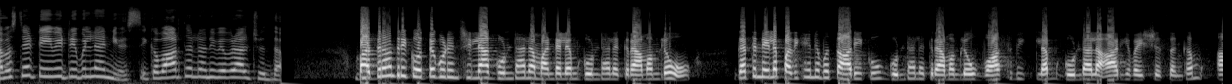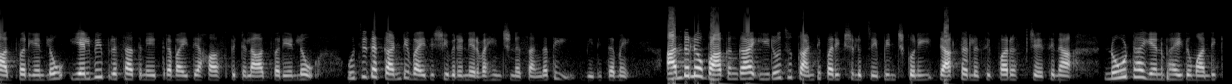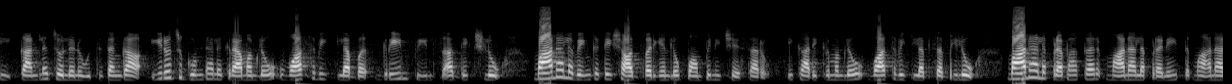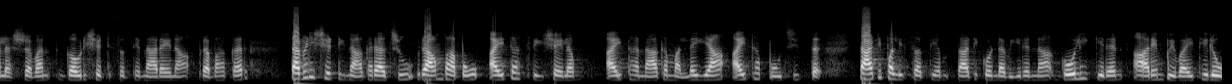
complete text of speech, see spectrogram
నమస్తే TV triple nine news. ఇక వార్తల్లోని వివరాలు చూద్దాం. భద్రాద్రి కొత్తగూడెం జిల్లా గుండాల మండలం గుండాల గ్రామంలో గత నెల పదిహేనవ తారీఖు గుండాల గ్రామంలో వాసవి క్లబ్ గుండాల ఆర్యవైశ్య సంఘం ఆధ్వర్యంలో ఎల్వి ప్రసాద్ నేత్ర వైద్య హాస్పిటల్ ఆధ్వర్యంలో ఉచిత కంటి వైద్య శిబిరం నిర్వహించిన సంగతి విదితమే. అందులో భాగంగా ఈరోజు కంటి పరీక్షలు చేపించుకుని డాక్టర్లు సిఫారసు చేసిన నూట ఎనభై ఐదు మందికి కండ్ల జోళ్ళను ఉచితంగా ఈరోజు గుండాల గ్రామంలో వాసవి క్లబ్ గ్రీన్ ఫీల్డ్స్ అధ్యక్షులు మానాల వెంకటేష్ ఆధ్వర్యంలో పంపిణీ చేశారు. ఈ కార్యక్రమంలో వాసవి క్లబ్ సభ్యులు మానాల ప్రభాకర్ మానాల ప్రణీత్ మానాల శ్రవణ్ గౌరిశెట్టి సత్యనారాయణ ప్రభాకర్ తవిడిశెట్టి నాగరాజు రాంబాబు ఐతా శ్రీశైలం ఐథ నాగమల్లయ్య ఐథ పూజిత్ తాటిపల్లి సత్యం తాటికొండ వీరన్న గోలీ కిరణ్ ఆర్ఎంపీ వైద్యులు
